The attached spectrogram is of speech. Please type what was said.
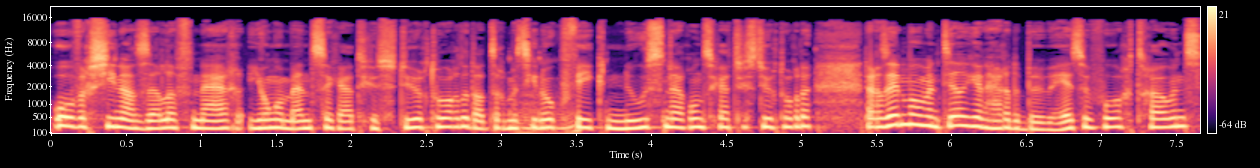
over China zelf naar jonge mensen gaat gestuurd worden. Dat er misschien ook fake news naar ons gaat gestuurd worden. Daar zijn momenteel geen harde bewijzen voor trouwens.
